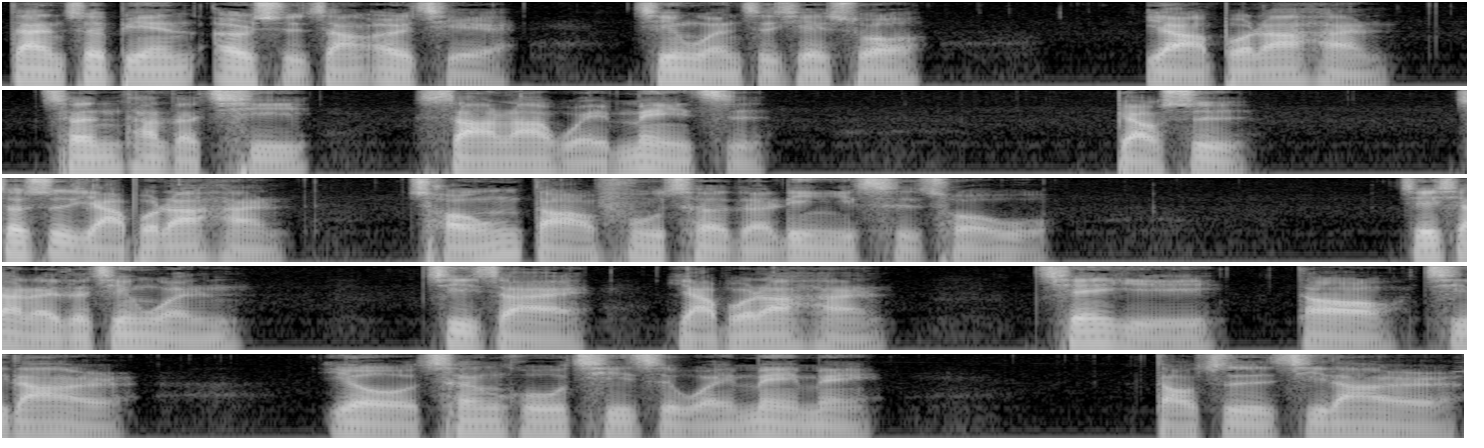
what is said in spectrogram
但这边二十章二节。经文直接说，亚伯拉罕称他的妻撒拉为妹子，表示这是亚伯拉罕重蹈覆辙的另一次错误。接下来的经文记载，亚伯拉罕迁移到基拉尔，又称呼妻子为妹妹，导致基拉尔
